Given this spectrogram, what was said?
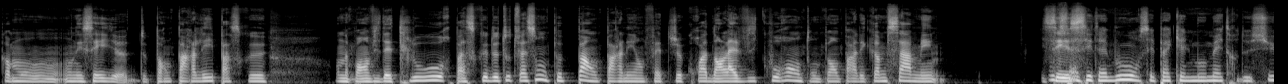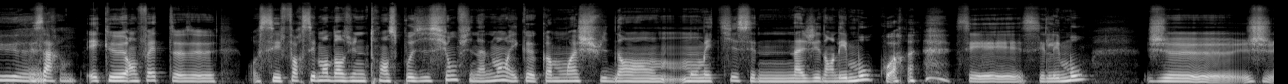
comme on, on essaye de pas en parler parce que on n'a pas envie d'être lourd, parce que de toute façon, on peut pas en parler, en fait, je crois, dans la vie courante, on peut en parler comme ça, mais C'est assez tabou, on ne sait pas quel mot mettre dessus. euh, C'est ça. enfin, et que en fait euh, c'est forcément dans une transposition finalement et que comme moi je suis dans mon métier c'est nager dans les mots quoi c'est c'est les mots je, je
